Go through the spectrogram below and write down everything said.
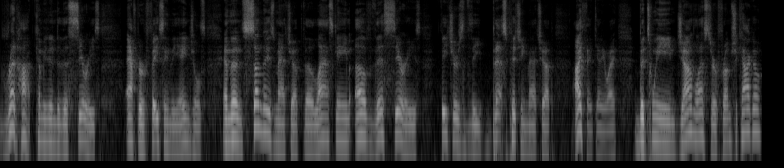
red hot coming into this series after facing the Angels. And then Sunday's matchup, the last game of this series, features the best pitching matchup, I think anyway, between Jon Lester from Chicago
